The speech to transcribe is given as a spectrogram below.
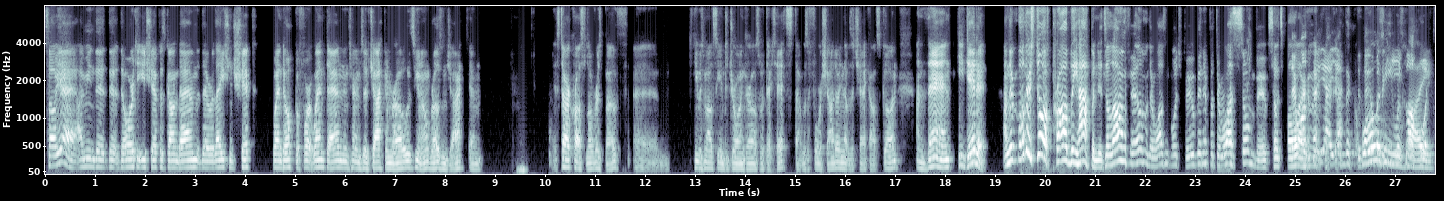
So yeah, I mean the, the the RTE ship has gone down. The relationship went up before it went down in terms of Jack and Rose. You know, Rose and Jack. Um, star-crossed lovers both. Um, he was mostly into drawing girls with their tits. That was a foreshadowing. That was a Chekhov's gun. And then he did it. And there other stuff probably happened. It's a long film and there wasn't much boob in it, but there was some boob, so it's all There I was, remember. yeah, yeah. And the boob was a quality key was high. point.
